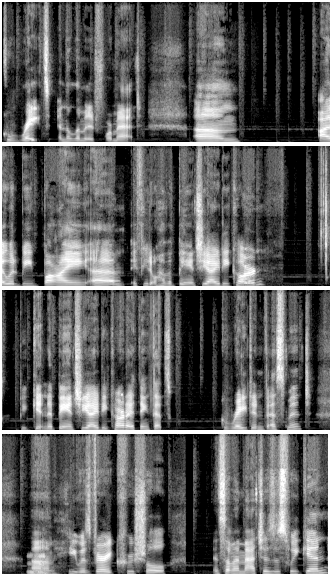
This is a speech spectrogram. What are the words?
great in the limited format. Um, I would be buying um, if you don't have a Banshee ID card, be getting a Banshee ID card. I think that's great investment. Mhm. Um, he was very crucial in some of my matches this weekend.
